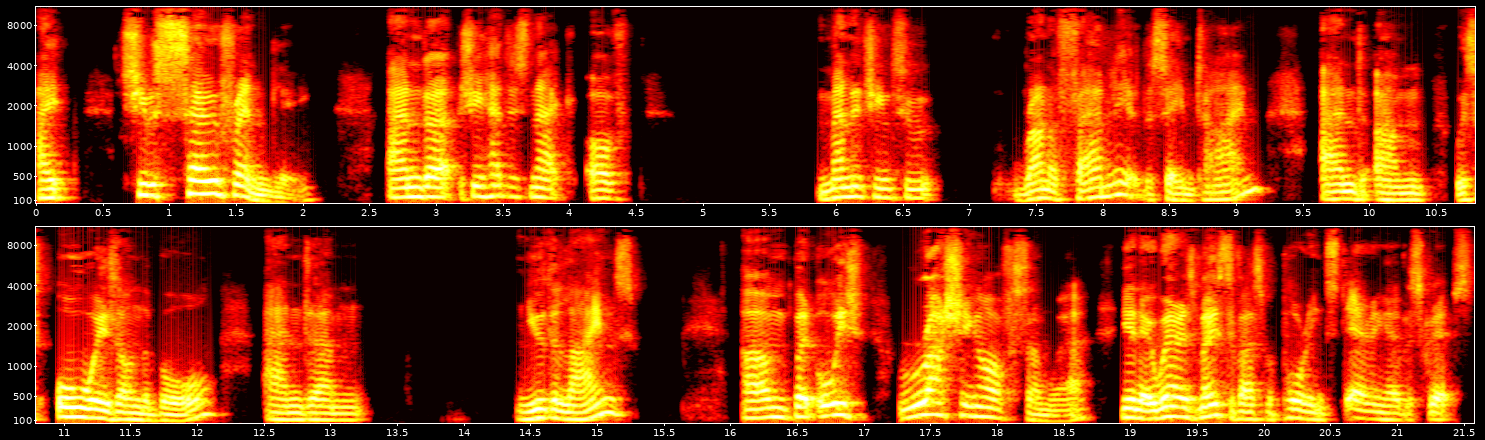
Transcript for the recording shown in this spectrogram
I she was so friendly, and uh, she had this knack of managing to run a family at the same time, and um, was always on the ball and um, knew the lines, um, but always rushing off somewhere. You know, whereas most of us were pouring, staring over scripts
